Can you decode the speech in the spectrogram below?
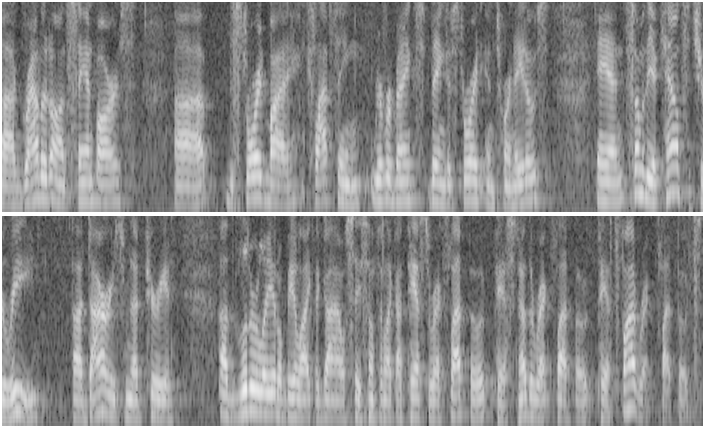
uh, grounded on sandbars, uh, destroyed by collapsing riverbanks, being destroyed in tornadoes. And some of the accounts that you read, uh, diaries from that period, uh, literally it'll be like the guy will say something like, I passed a wrecked flatboat, passed another wrecked flatboat, passed five wrecked flatboats.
